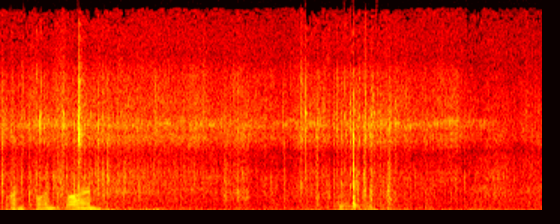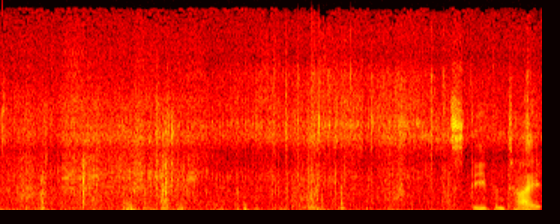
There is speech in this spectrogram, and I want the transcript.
Fun, fun, fun. Steep and tight.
